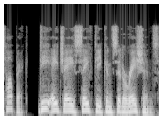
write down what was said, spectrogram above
DHA safety considerations.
